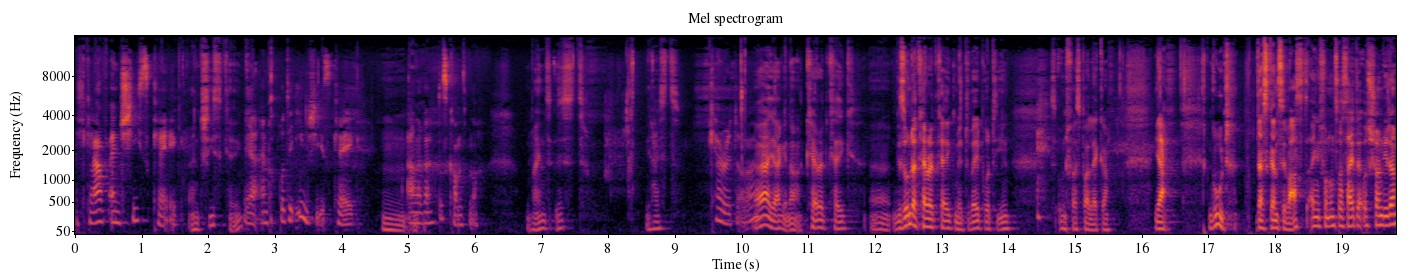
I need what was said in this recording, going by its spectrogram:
ich glaube ein Cheesecake. Ein Cheesecake? Ja, ein Protein-Cheesecake. Hm. Aber das kommt noch. Meins ist, wie heißt's? Carrot, oder? Ja, ja, genau. Carrot Cake. Äh, gesunder Carrot Cake mit Whey-Protein. Ist unfassbar lecker. Ja, gut. Das Ganze war es eigentlich von unserer Seite aus schon wieder.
